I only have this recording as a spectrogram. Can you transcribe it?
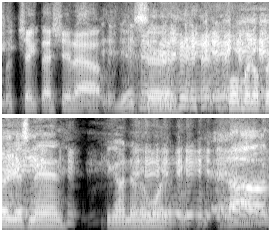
so check that shit out. Yes, sir. Full Metal Burgers, man. You got another one. of them. Oh,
